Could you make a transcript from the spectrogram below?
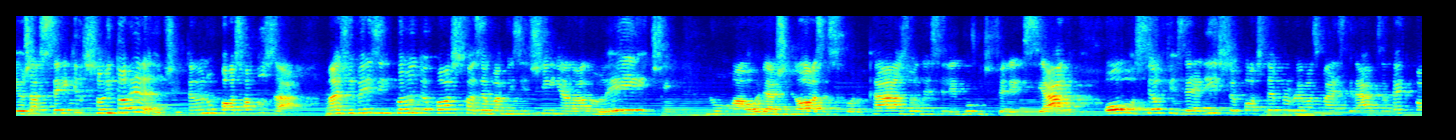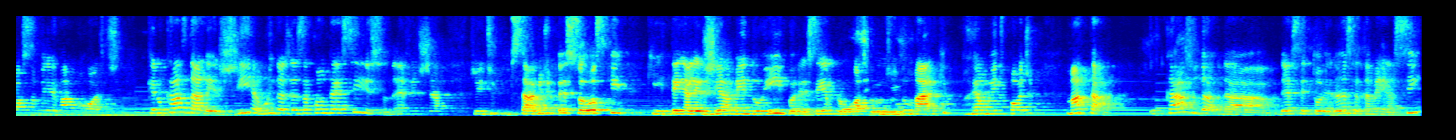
eu já sei que eu sou intolerante, então eu não posso abusar. Mas de vez em quando eu posso fazer uma visitinha lá no leite, numa oleaginosa, se for o caso, ou nesse legume diferenciado, ou se eu fizer isso, eu posso ter problemas mais graves, até que possam me levar à morte. Porque no caso da alergia, muitas vezes acontece isso, né? A gente já a gente sabe de pessoas que, que têm alergia a amendoim, por exemplo, ou a frutos do mar, que realmente pode matar. O caso da, da, dessa intolerância também é assim?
